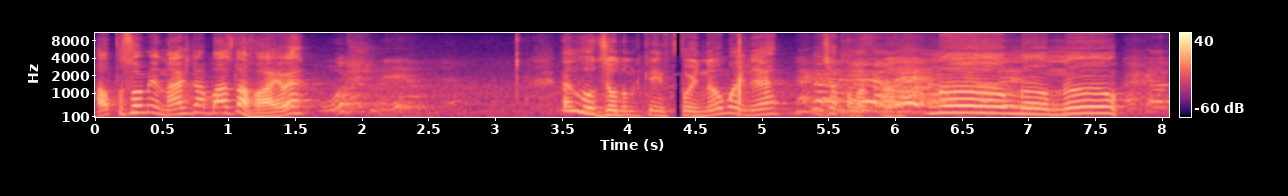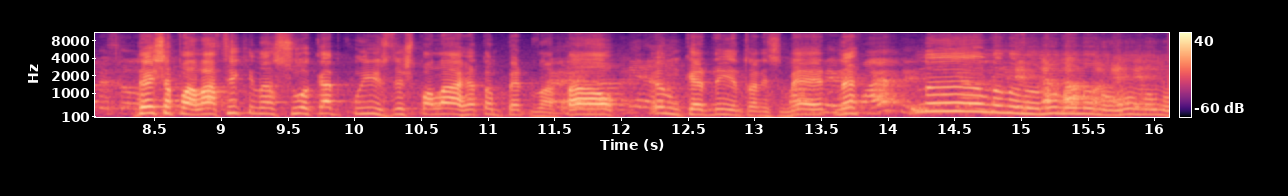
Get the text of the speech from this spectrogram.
altas homenagens da base da vaia, é? Eu não vou dizer o nome de quem foi não, mas né? Deixa pra lá. Não, não, não. Deixa pra lá, fique na sua, cabe com isso, deixa pra lá, já estamos perto do Natal. Eu não quero nem entrar nesse mérito, né? Não, não, não, não, não, não, não, não, não, não, não.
